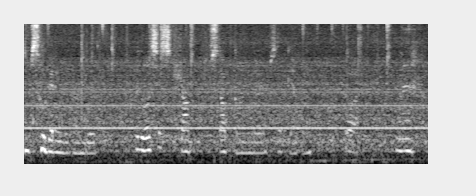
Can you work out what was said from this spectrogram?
I'm still getting the gun, dude. Like, let's just stop, stop going there. Stop camping. Meh.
